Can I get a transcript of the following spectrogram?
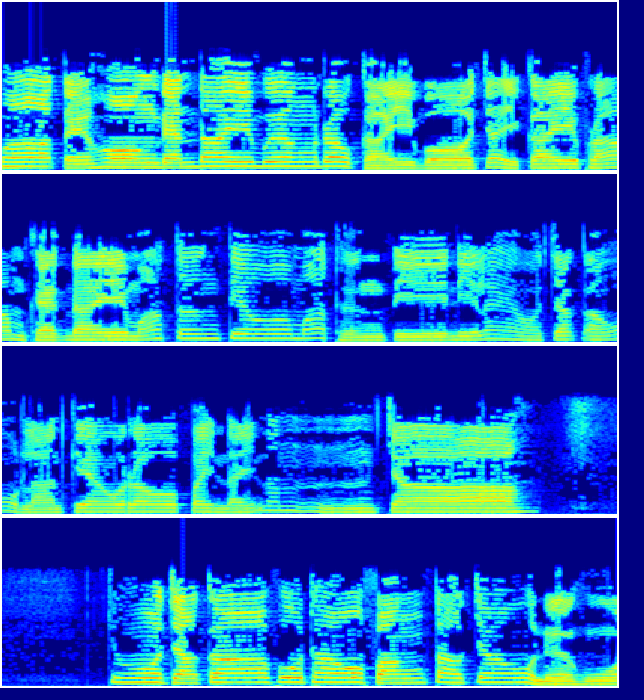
มาแต่ห้องแดนใดเบื้องเราไก่บ่อใจไก่พรามแขกใดมาตึงเตียวมาถึงตีนี่แล้วจักเอาลานแก้วเราไปไหนนั่นจ้า จูจากกาผู้เท่าฟังเต้าเจ้าเนื้อหัว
